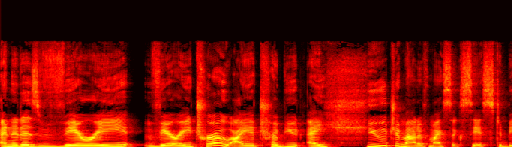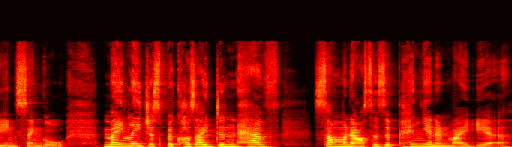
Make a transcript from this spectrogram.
And it is very, very true. I attribute a huge amount of my success to being single, mainly just because I didn't have someone else's opinion in my ear.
